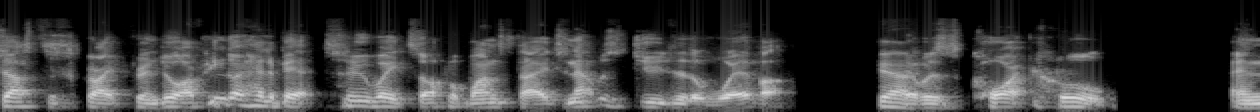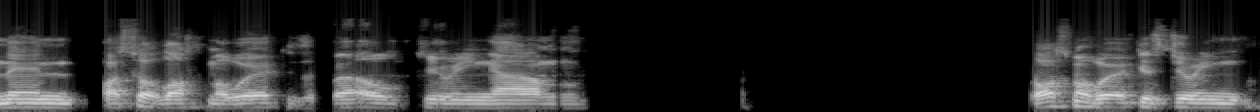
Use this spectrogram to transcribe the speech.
just to scrape through and do. I think I had about two weeks off at one stage, and that was due to the weather. Yeah. It was quite cool. And then I sort of lost my work as well during um lost my workers during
